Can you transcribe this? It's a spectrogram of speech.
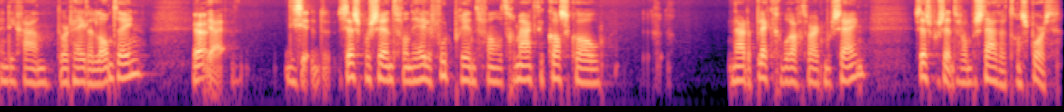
en die gaan door het hele land heen. Ja. die, ze- de 6% van de hele footprint van het gemaakte casco naar de plek gebracht waar het moet zijn. 6% ervan bestaat uit transport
